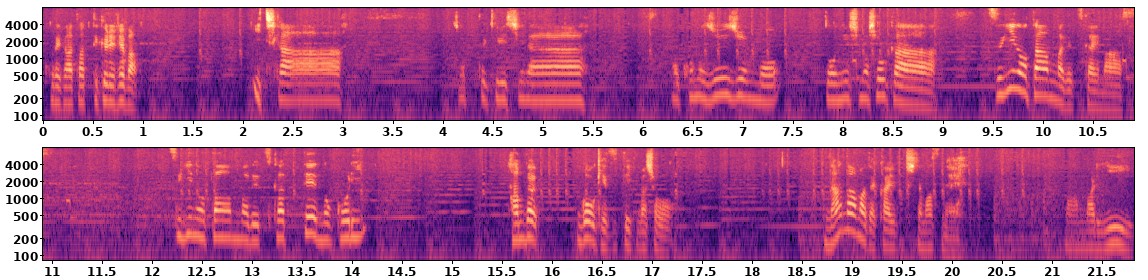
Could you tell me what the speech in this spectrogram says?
これが当たってくれれば。1かちょっと厳しいなこの従順も導入しましょうか。次のターンまで使います。次のターンまで使って残り半分5を削っていきましょう。7まで回復してますね。あんまりいい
